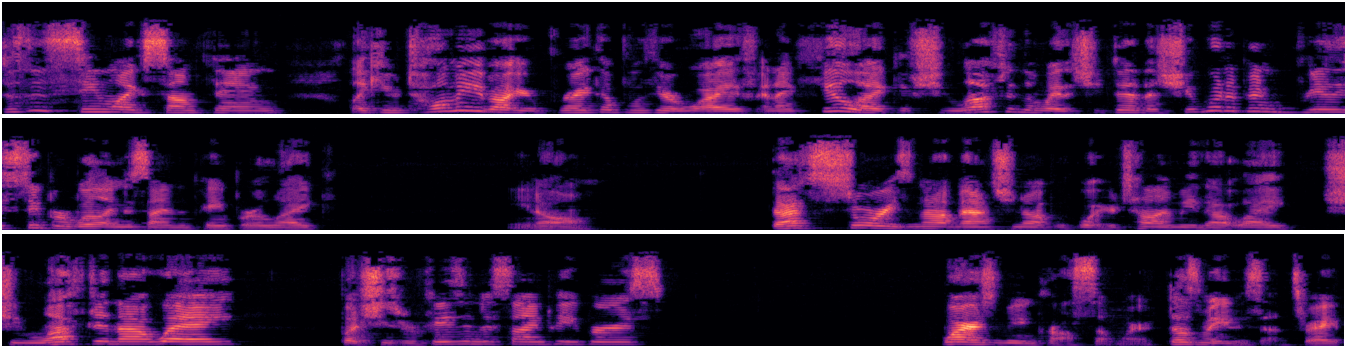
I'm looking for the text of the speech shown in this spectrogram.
it doesn't seem like something like you told me about your breakup with your wife and i feel like if she left in the way that she did that she would have been really super willing to sign the paper like you know that story's not matching up with what you're telling me that like she left in that way but she's refusing to sign papers wires are being crossed somewhere. Doesn't make any sense, right?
